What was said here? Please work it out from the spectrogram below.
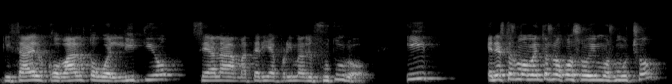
quizá el cobalto o el litio sea la materia prima del futuro. Y en estos momentos no consumimos mucho,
